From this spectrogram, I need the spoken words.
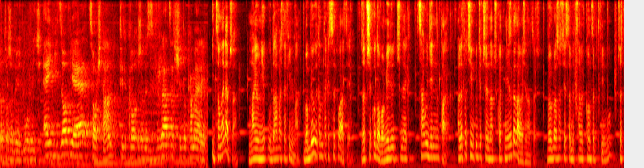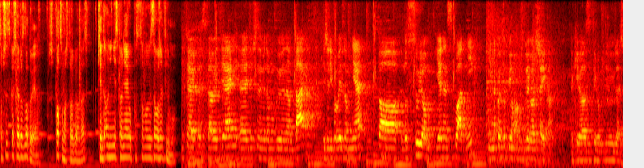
O to, żeby mówić, ej widzowie, coś tam, tylko żeby zwracać się do kamery. I co najlepsze, mają nie udawać na filmach, bo były tam takie sytuacje, że przykładowo mieli odcinek cały dzień na tak, ale w odcinku dziewczyny na przykład nie zgadzały się na coś. Wyobrażacie sobie cały koncept filmu? Przecież to wszystko się rozlatuje. Przecież Po co masz to oglądać? Kiedy oni nie spełniają podstawowych założeń filmu. Dzisiaj przez cały dzień e, dziewczyny będą mówiły nam tak, jeżeli powiedzą nie, to losują jeden składnik i na końcu piją obrzydliwego szejka. Takiego z tych obrzydliwych rzeczy.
